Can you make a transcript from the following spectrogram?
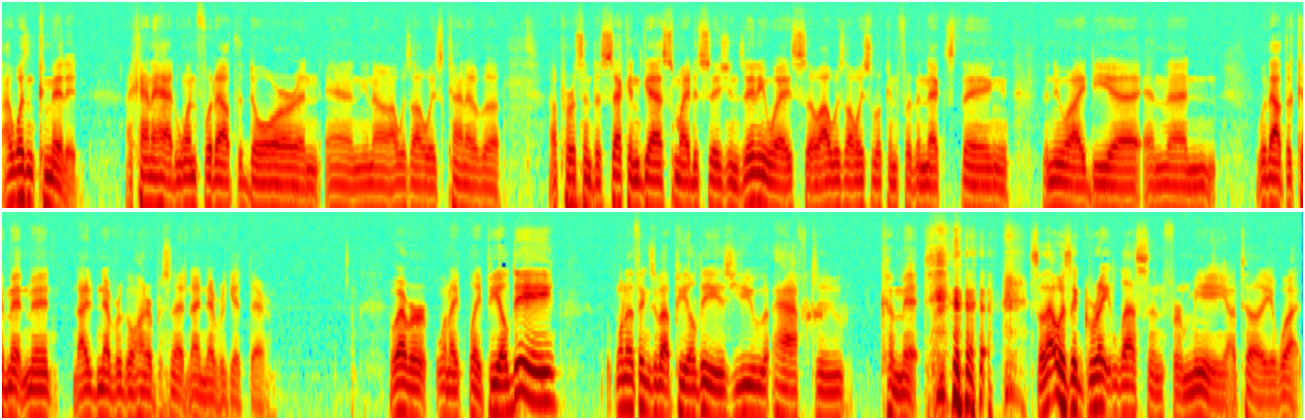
I wasn't committed. I kind of had one foot out the door, and, and you know, I was always kind of a a person to second guess my decisions anyway. So I was always looking for the next thing, the new idea, and then without the commitment, I'd never go 100% and I'd never get there. However, when I play PLD, one of the things about PLD is you have to commit. so that was a great lesson for me, I'll tell you what.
